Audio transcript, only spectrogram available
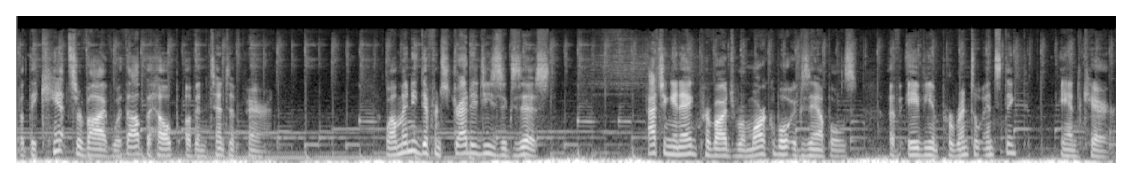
but they can't survive without the help of an attentive parent. While many different strategies exist, hatching an egg provides remarkable examples of avian parental instinct and care.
